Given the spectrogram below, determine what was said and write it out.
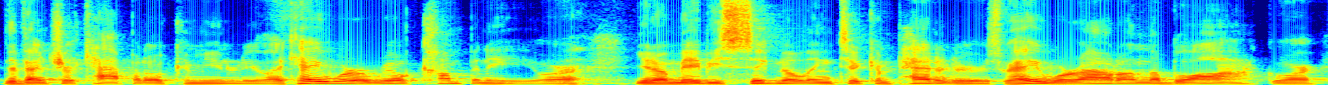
the venture capital community, like, hey, we're a real company, or you know, maybe signaling to competitors, hey, we're out on the block. Or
